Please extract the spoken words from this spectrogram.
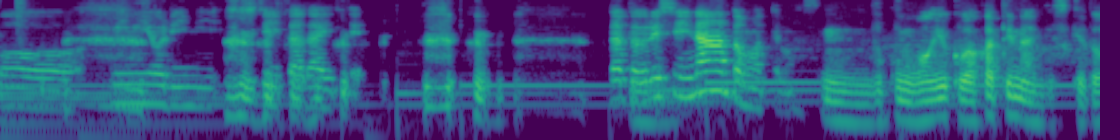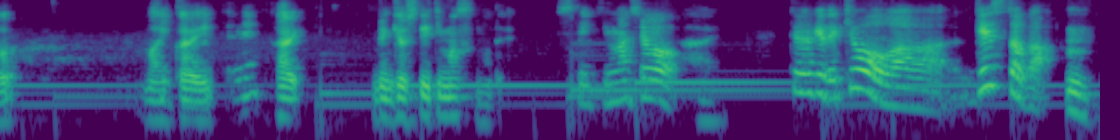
こう耳寄りにしていただいてだと嬉しいなと思ってます。うん、僕もよく分かってないんですけど、毎回、ね、はい、勉強していきますので。していきましょはい。う。というわけで今日はゲストがうん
